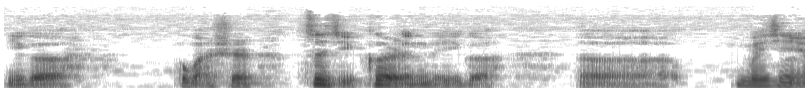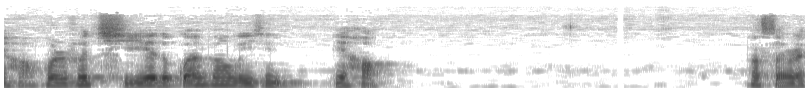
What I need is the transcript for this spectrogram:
一个，不管是自己个人的一个，呃。微信也好，或者说企业的官方微信也好，啊，sorry，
